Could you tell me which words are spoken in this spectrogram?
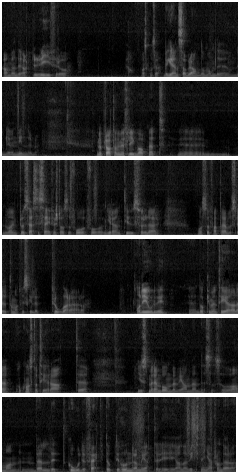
använde artilleri för att ja, vad ska man säga, begränsa brand om, om, det, om det blev en mindre brand. Men då pratade vi med flygvapnet. Eh, det var en process i sig förstås att få, få grönt ljus för det där. Och så fattade jag beslut om att vi skulle prova det här. Då. Och det gjorde vi. Eh, dokumenterade och konstaterade att eh, just med den bomben vi använde så, så har man en väldigt god effekt upp till 100 meter i alla riktningar från där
